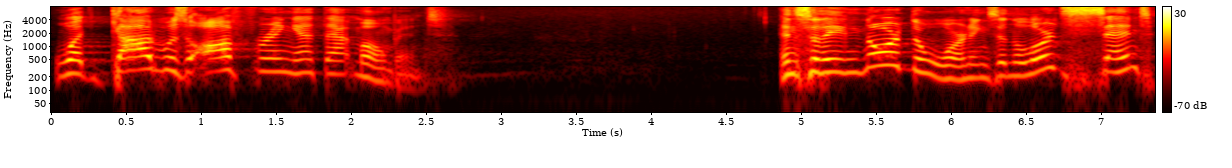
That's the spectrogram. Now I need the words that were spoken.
what God was offering at that moment. And so they ignored the warnings, and the Lord sent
